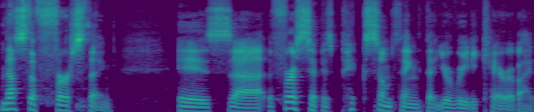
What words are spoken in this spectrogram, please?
that's the first thing is uh, the first tip is pick something that you really care about.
